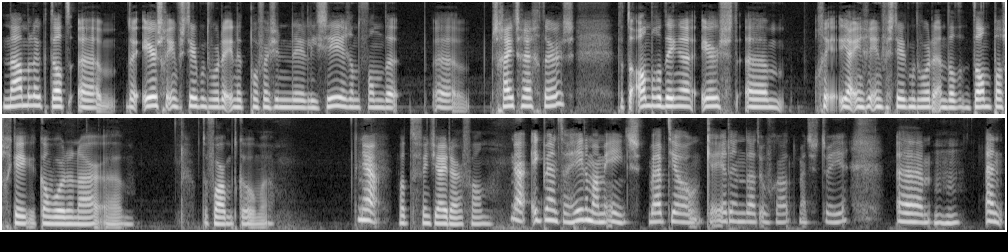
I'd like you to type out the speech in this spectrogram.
Namelijk dat ehm, er eerst geïnvesteerd moet worden in het professionaliseren van de eh, scheidsrechters. Dat de andere dingen eerst ge- ja, in geïnvesteerd moet worden. En dat het dan pas gekeken kan worden naar ehm, of de VAR moet komen. Ja. Wat vind jij daarvan? Ja, ik ben het er helemaal mee eens. We hebben het hier al een keer eerder inderdaad over gehad met z'n tweeën. Ehm, Mhm. en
